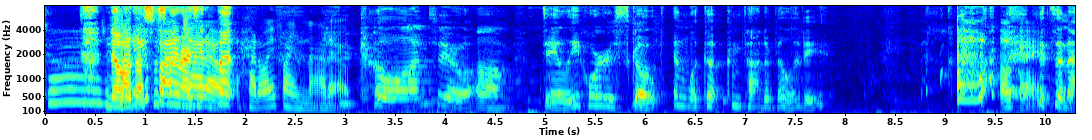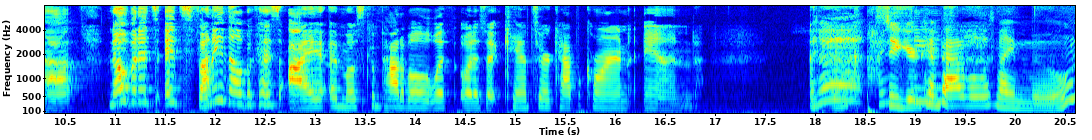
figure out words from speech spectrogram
god. No, How but that's just my find rising, out? but- How do I find that out? Go on to um, daily horoscope and look up compatibility. Okay. It's an app. No, but it's it's funny though because I am most compatible with what is it? Cancer, Capricorn, and I think Pisces. So you're compatible with my moon?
